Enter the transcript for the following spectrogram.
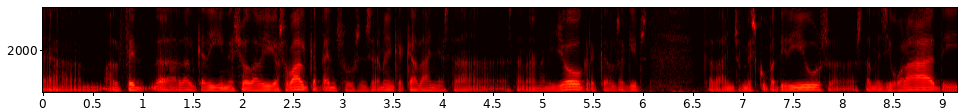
eh, el fet de, del que diguin això de la Lliga Sobal, que penso sincerament que cada any està, està anant a millor, crec que els equips cada any són més competitius, eh, està més igualat i,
